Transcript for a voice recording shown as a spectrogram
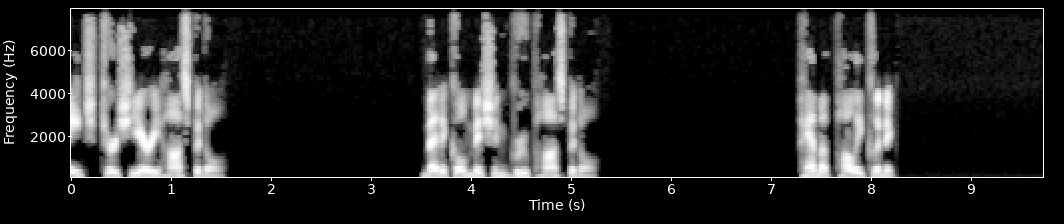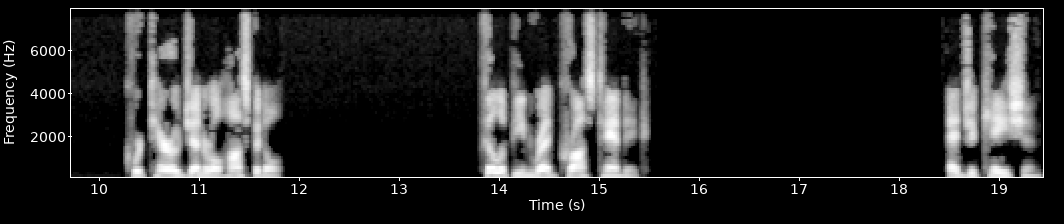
H. Tertiary Hospital, Medical Mission Group Hospital PAMA Polyclinic Cortero General Hospital Philippine Red Cross Tandag Education.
